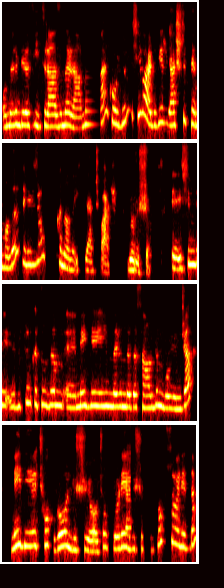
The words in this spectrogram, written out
Onların biraz itirazına rağmen koyduğum bir şey vardı. Bir yaşlı temalı televizyon kanalına ihtiyaç var görüşü. E, şimdi bütün katıldığım e, medya yayınlarında da salgın boyunca medyaya çok rol düşüyor, çok görev düşüyor. Çok söyledim.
